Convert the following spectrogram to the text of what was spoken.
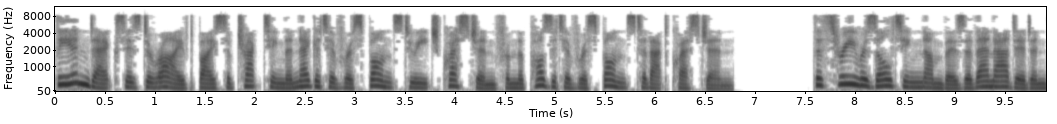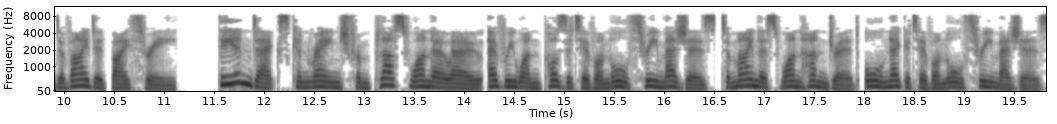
The index is derived by subtracting the negative response to each question from the positive response to that question. The three resulting numbers are then added and divided by 3. The index can range from plus 100 everyone positive on all three measures to minus 100 all negative on all three measures.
